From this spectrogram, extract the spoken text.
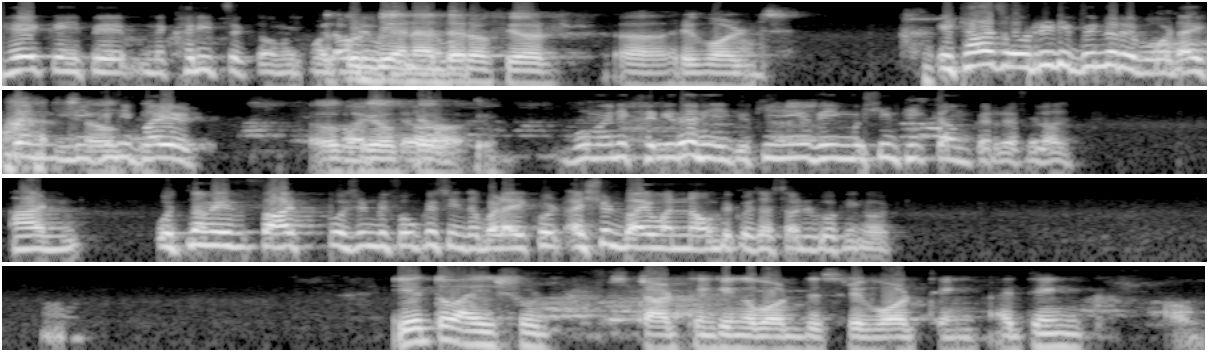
है कहीं पे मैं खरीद सकता हूँ मेरे को could be another of your rewards it has already been a reward I can legally buy it okay okay okay वो मैंने खरीदा नहीं क्योंकि ये विंग मशीन ठीक काम कर रहा है फ़िलहाल। And उतना मैं फाइव परसेंट में फोकस नहीं था but I could I should by one now because I started working out ये तो I should start thinking about this reward thing. I think um,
